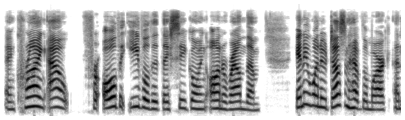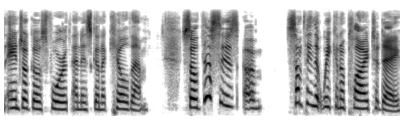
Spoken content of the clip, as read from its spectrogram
and crying out for all the evil that they see going on around them. Anyone who doesn't have the mark, an angel goes forth and is going to kill them. So, this is um, something that we can apply today.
